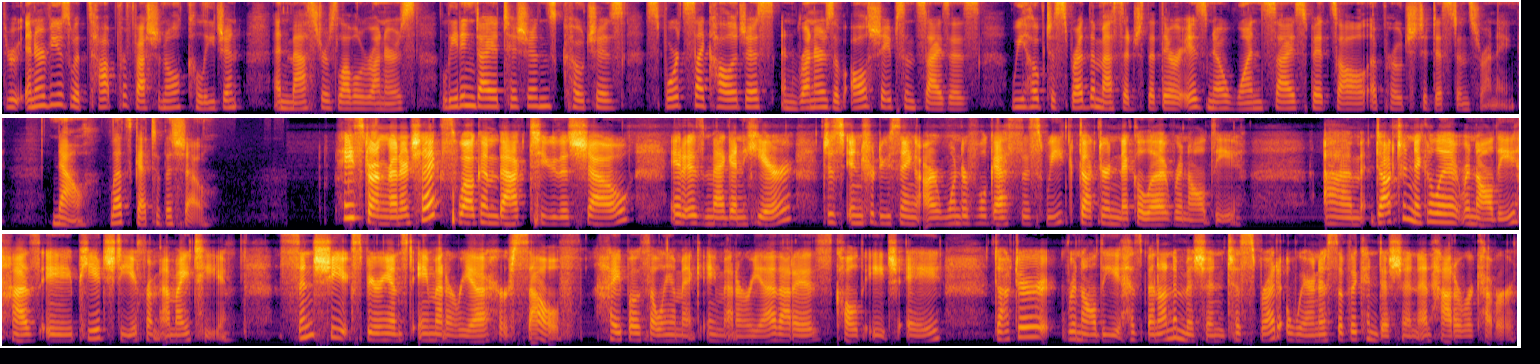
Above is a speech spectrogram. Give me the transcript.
Through interviews with top professional, collegiate, and master's level runners, leading dietitians, coaches, sports psychologists, and runners of all shapes and sizes, we hope to spread the message that there is no one size fits all approach to distance running. Now, let's get to the show. Hey, Strong Runner Chicks, welcome back to the show. It is Megan here, just introducing our wonderful guest this week, Dr. Nicola Rinaldi. Um, Dr. Nicola Rinaldi has a PhD from MIT. Since she experienced amenorrhea herself, hypothalamic amenorrhea, that is called HA, Dr. Rinaldi has been on a mission to spread awareness of the condition and how to recover.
